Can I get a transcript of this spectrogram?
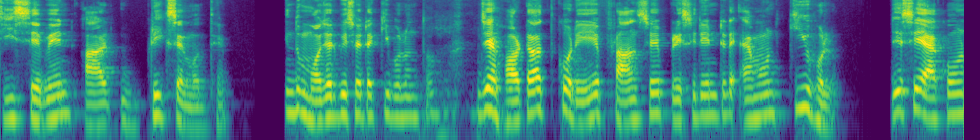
জি সেভেন আর ব্রিক্সের মধ্যে কিন্তু মজার বিষয়টা কি বলুন তো? যে, হঠাৎ করে ফ্রান্সের প্রেসিডেন্টের এমন কি হলো? যে, সে এখন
